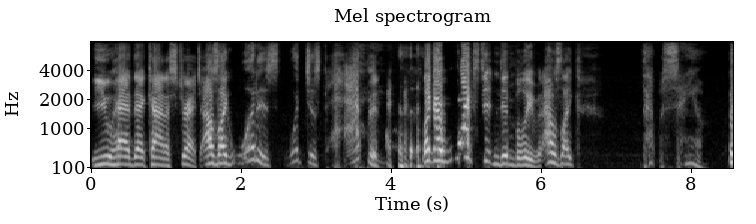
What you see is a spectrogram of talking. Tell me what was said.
you had that kind of stretch. I was like, what is what just happened? like I watched it and didn't believe it. I was like, that was Sam.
